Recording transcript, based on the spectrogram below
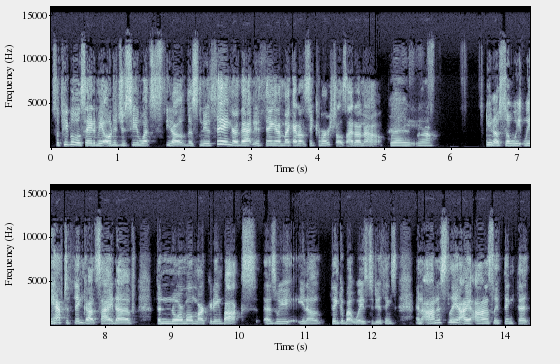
So people will say to me, "Oh, did you see what's you know this new thing or that new thing?" And I'm like, "I don't see commercials. I don't know." Right. Yeah. You know, so we, we have to think outside of the normal marketing box as we, you know, think about ways to do things. And honestly, I honestly think that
